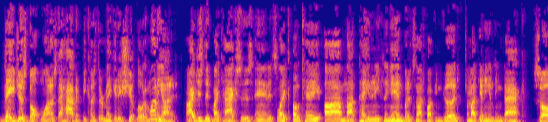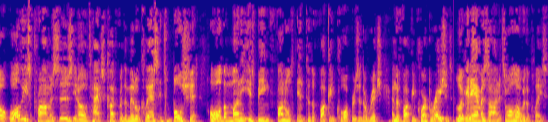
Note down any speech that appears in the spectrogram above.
They just don't want us to have it because they're making a shitload of money on it. I just did my taxes and it's like, okay, I'm not paying anything in, but it's not fucking good. I'm not getting anything back. So all these promises, you know, tax cut for the middle class, it's bullshit. All the money is being funneled into the fucking coffers of the rich and the fucking corporations. Look at Amazon. It's all over the place.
